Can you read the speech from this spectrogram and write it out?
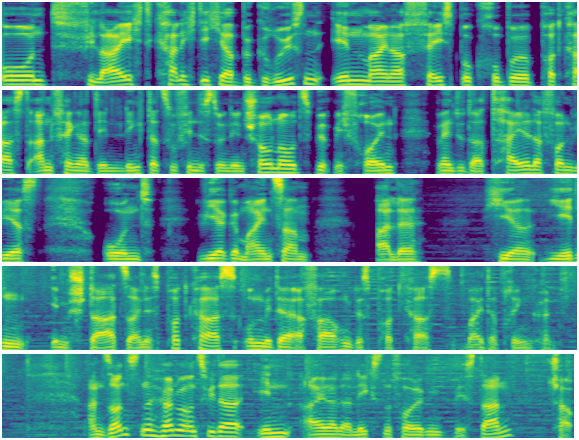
Und vielleicht kann ich dich ja begrüßen in meiner Facebook-Gruppe Podcast Anfänger. Den Link dazu findest du in den Show Notes. Würde mich freuen, wenn du da Teil davon wirst und wir gemeinsam alle hier jeden im Start seines Podcasts und mit der Erfahrung des Podcasts weiterbringen können. Ansonsten hören wir uns wieder in einer der nächsten Folgen. Bis dann. Ciao.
